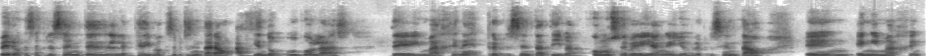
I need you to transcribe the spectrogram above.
pero que se presente, les pedimos que se presentaran haciendo un collage de imágenes representativas, cómo se veían ellos representados en, imagen.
